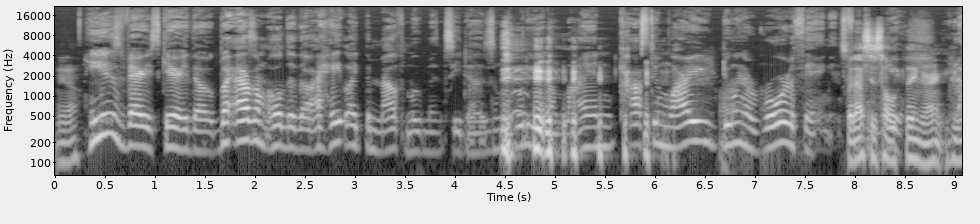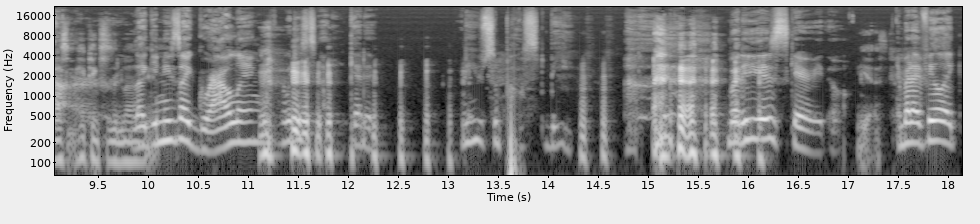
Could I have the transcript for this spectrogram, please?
You know, He is very scary though. But as I'm older though, I hate like the mouth movements he does. I'm like, what are you in a lion costume? Why are you doing a roar thing? It's but that's his whole fucking thing, right? He wants, he thinks he's a lion. Like and he's like growling. What is I get it? What are you supposed to be? but he is scary though. yes. But I feel like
